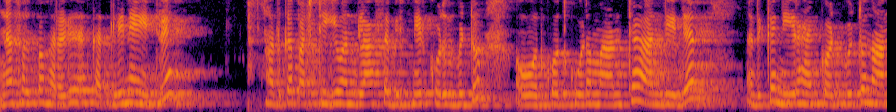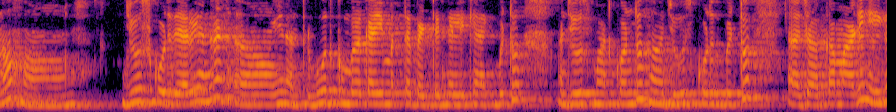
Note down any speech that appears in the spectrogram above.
ನಾ ಸ್ವಲ್ಪ ಹೊರಗೆ ಕತ್ಲಿನೇ ಐತ್ರಿ. ಅದಕ್ಕೆ ಫಸ್ಟಿಗೆ ಒಂದು ಗ್ಲಾಸ್ ಬಿಸಿನೀರು ಕುಡಿದ್ಬಿಟ್ಟು ಓದ್ಕೋದ್ ಕೂಡಮ್ಮ ಅಂತ ಅಂದಿದ್ದೆ ಅದಕ್ಕೆ ನೀರು ಹಾಕಿ ಕೊಟ್ಬಿಟ್ಟು ನಾನು ಜ್ಯೂಸ್ ಕುಡಿದೆ. ರೀ ಅಂದರೆ ಏನಂತಾರೆ, ಬೂದ್ ಕುಂಬಳಕಾಯಿ ಮತ್ತು ಬೆಟ್ಟದ ನೆಲ್ಲಿಕಾಯಿ ಹಾಕಿಬಿಟ್ಟು ಜ್ಯೂಸ್ ಮಾಡಿಕೊಂಡು ಜ್ಯೂಸ್ ಕುಡಿದ್ಬಿಟ್ಟು ಜಳಕ ಮಾಡಿ ಈಗ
